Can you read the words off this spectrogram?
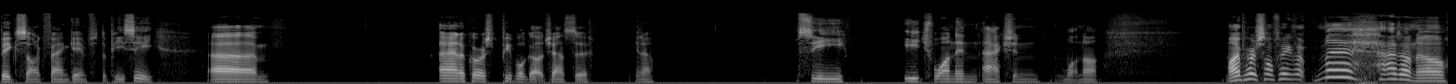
big Sonic fan games for the PC, um, and of course people got a chance to you know see each one in action and whatnot. My personal favorite, meh, I don't know.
